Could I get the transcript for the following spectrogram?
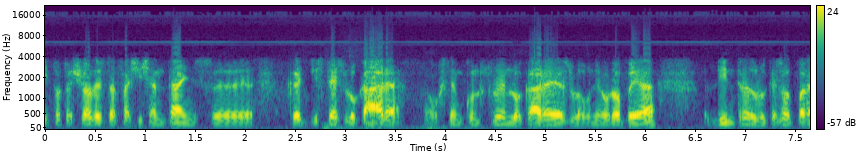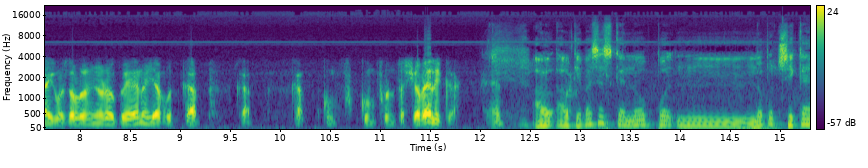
i tot això des de fa 60 anys eh, que existeix el que ara, o estem construint el que ara és la Unió Europea, dintre del que és el paraigües de la Unió Europea no hi ha hagut cap, cap, cap conf confrontació bèl·lica Eh? El, el que passa és que no pot, mm, no pot ser que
